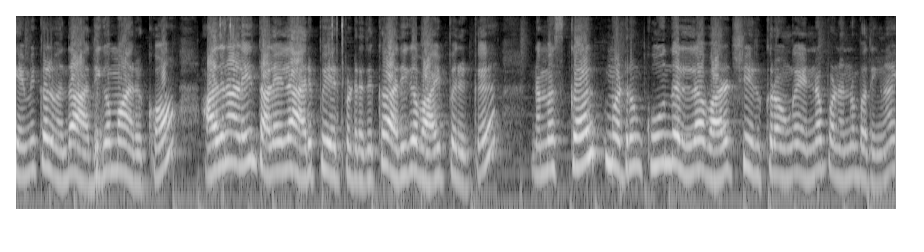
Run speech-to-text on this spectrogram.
கெமிக்கல் வந்து அதிகமாக இருக்கும். அதனாலேயும் தலையில் அரிப்பு ஏற்படுறதுக்கு அதிக வாய்ப்பு இருக்குது நம்ம ஸ்கல்ப் மற்றும் கூந்தலில் வறட்சி இருக்கிறவங்க என்ன பண்ணணும் பார்த்தீங்கன்னா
